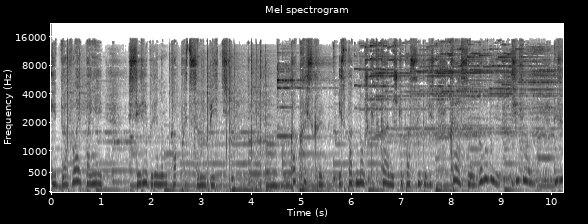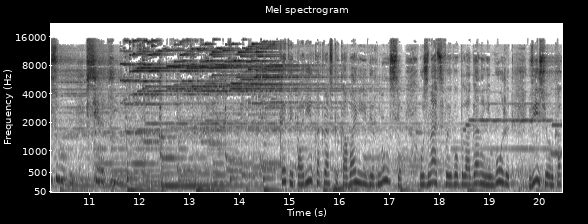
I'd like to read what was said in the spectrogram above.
и давай по ней серебряным копытцем бить. Как искры из-под ножки-то камешки посыпались. Красные, голубые, зеленые, бирюзовые, всякие. этой поре как раз Каковани и вернулся, узнать своего балагана не может, весь он, как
